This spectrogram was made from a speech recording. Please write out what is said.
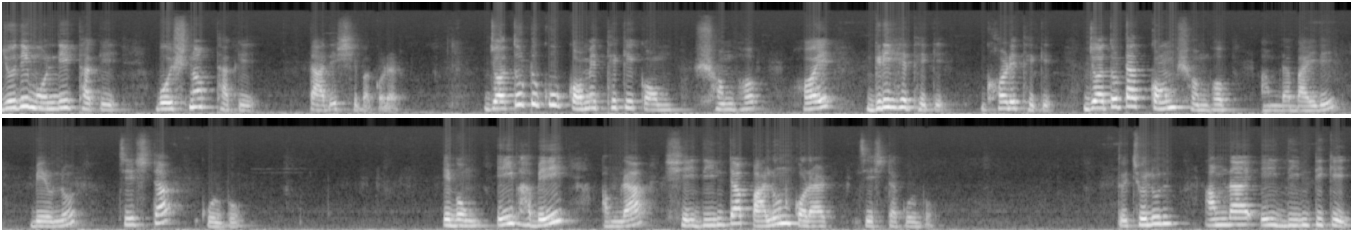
যদি মন্দির থাকে, বৈষ্ণব থাকে, তাদের সেবা করার। যতটুকু কমের থেকে কম সম্ভব হয় গৃহে থেকে, ঘরে থেকে। যতটা কম সম্ভব আমরা বাইরে বেরোনোর চেষ্টা করব। এবং এইভাবেই আমরা সেই দিনটা পালন করার চেষ্টা করব। তো চলুন আমরা এই দিনটিকে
